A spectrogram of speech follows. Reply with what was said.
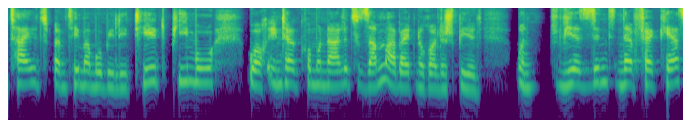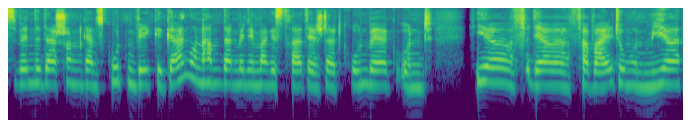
teilt beim Thema Mobilität, PIMO, wo auch interkommunale Zusammenarbeit eine Rolle spielt. Und wir sind in der Verkehrswende da schon einen ganz guten Weg gegangen und haben dann mit dem Magistrat der Stadt Kronberg und hier der Verwaltung und mir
